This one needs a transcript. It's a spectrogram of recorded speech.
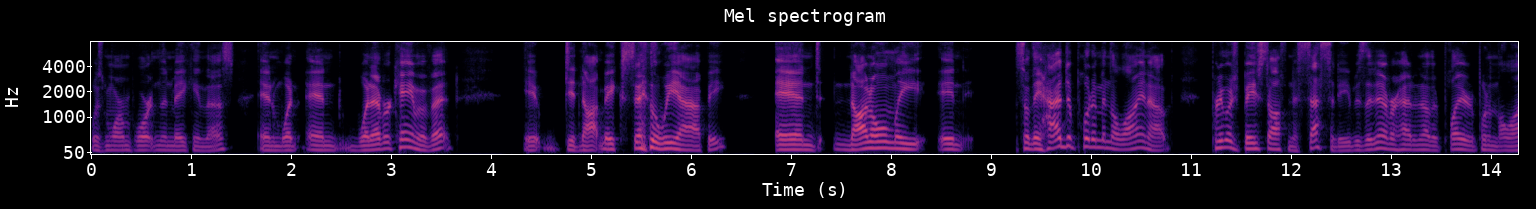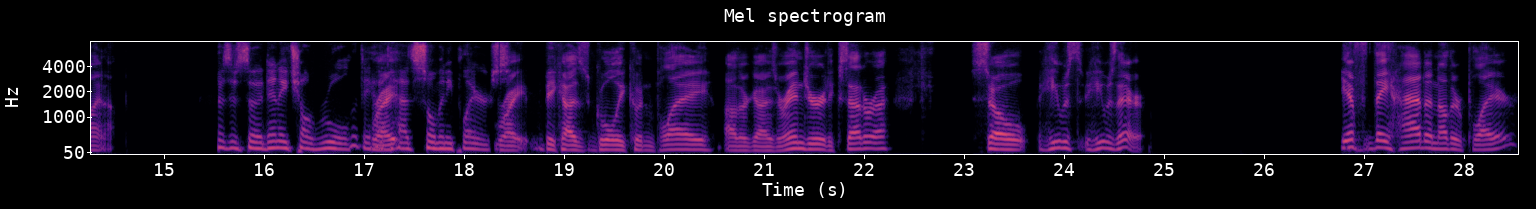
was more important than making this and what and whatever came of it it did not make St. Louis happy and not only in so they had to put him in the lineup pretty much based off necessity because they never had another player to put in the lineup Because it's an NHL rule that they Right. had so many players. right because goalie couldn't play other guys are injured etc so he was he was there if they had another player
